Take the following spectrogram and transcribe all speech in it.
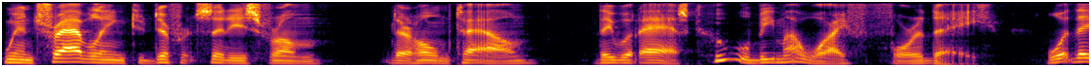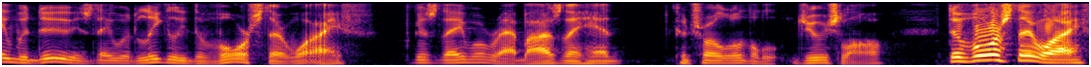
When traveling to different cities from their hometown, they would ask, Who will be my wife for a day? What they would do is they would legally divorce their wife because they were rabbis, they had control of the Jewish law. Divorce their wife,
